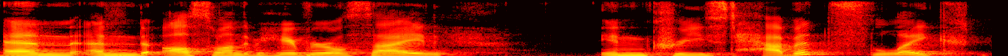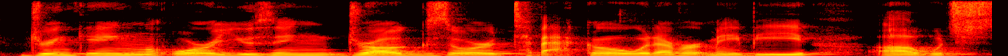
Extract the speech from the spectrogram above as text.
and and also on the behavioral side, increased habits like drinking or using drugs or tobacco, whatever it may be, uh, which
